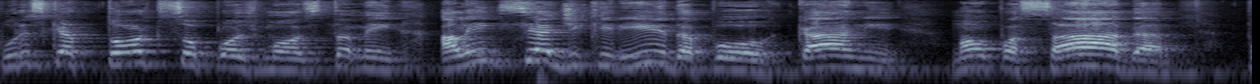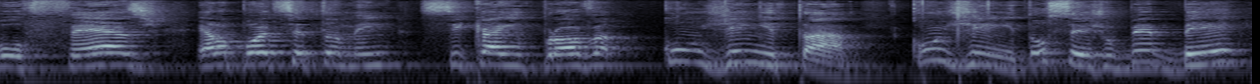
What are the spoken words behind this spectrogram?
por isso que a toxoplasmose também, além de ser adquirida por carne mal passada, por fezes, ela pode ser também, se cair em prova, congênita. Congênita, ou seja, o bebê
